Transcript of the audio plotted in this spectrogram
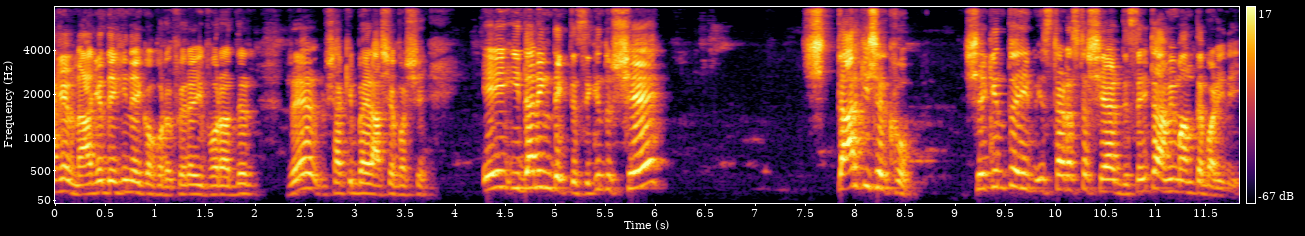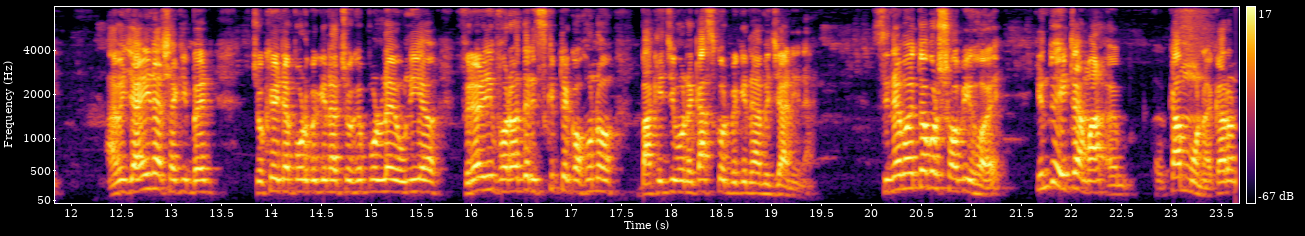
আগের না, আগে দেখি নাই কখনো, ফেরারি ফরাদের রে, সাকিব ভাইয়ের আশেপাশে। এই ইদানিং দেখতেছি, কিন্তু সে তার কিসের ক্ষোভ? সে কিন্তু এই স্ট্যাটাসটা শেয়ার দিছে, এটা আমি মানতে পারিনি। আমি জানি না সাকিব ভাইয়ের চোখে এটা পড়বে কিনা, চোখে পড়লে উনি ফেরারি ফরহাদের স্ক্রিপ্টে কখনো বাকি জীবনে কাজ করবে কিনা আমি জানি না। সিনেমায় তো আবার সবই হয়, কিন্তু এটা কাম্য না। কারণ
